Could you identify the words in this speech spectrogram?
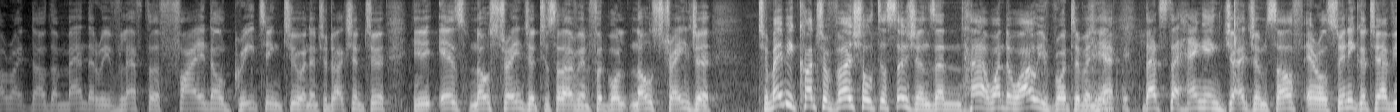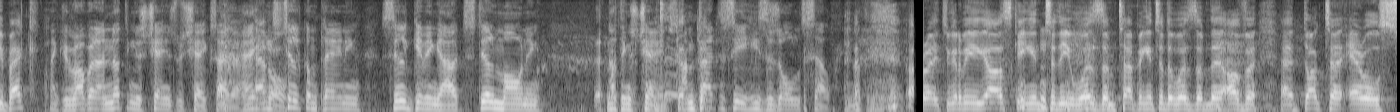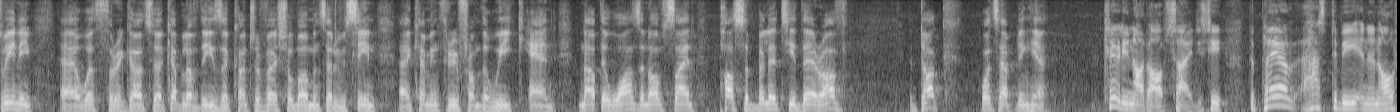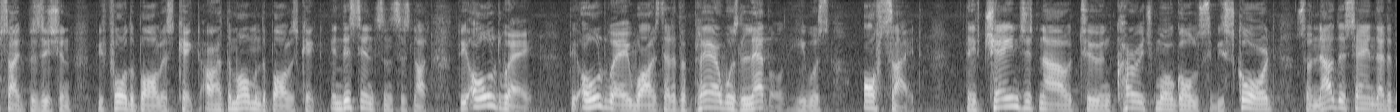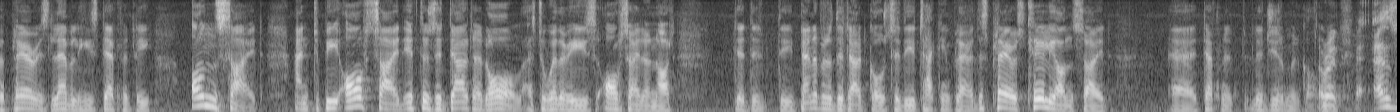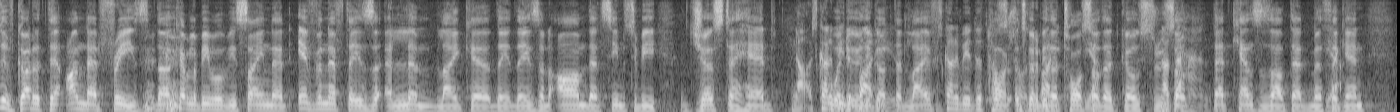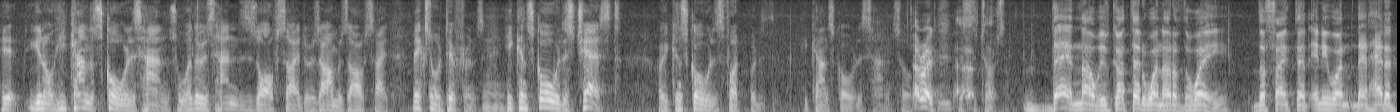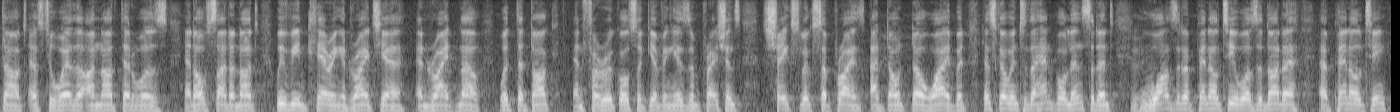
All right, now the man that we've left the final greeting to and introduction to, he is no stranger to South African football, no stranger to maybe controversial decisions, and I wonder why we've brought him in here. That's the hanging judge himself, Errol Sweeney. Good to have you back. Thank you, Robert. And nothing has changed with Shakes either. Eh? He's all. still complaining, still giving out, still moaning. Nothing's changed. I'm glad to see he's his old self. Nothing's changed. All right, we're going to be asking into the wisdom, tapping into the wisdom there of uh, uh, Dr. Errol Sweeney uh, with regard to a couple of these uh, controversial moments that we've seen uh, coming through from the weekend. Now, there was an offside possibility thereof. Doc, what's happening here? Clearly not offside. You see, the player has to be in an offside position before the ball is kicked, or at the moment the ball is kicked. In this instance, it's not. The old way, the old way was that if a player was level, he was offside. They've changed it now to encourage more goals to be scored. So now they're saying that if a player is level, he's definitely onside. And to be offside, if there's a doubt at all as to whether he's offside or not, the, the, the benefit of the doubt goes to the attacking player. This player is clearly onside. Uh, definite, legitimate goal. All right, as we've got it there on that freeze, a couple of people will be saying that even if there's a limb, like uh, there, there's an arm that seems to be just ahead. No, it's gotta be the body. Got that live. It's gotta be the torso, It's got to be the torso Yeah. that goes through. Not so that cancels out that myth Yeah. again. He, you know, he can't score with his hand. So whether his hand is offside or his arm is offside makes no difference. Mm. He can score with his chest or he can score with his foot, but he can't score with his hand. So All right. it's Uh, the torso. Then now we've got that one out of the way. The fact that anyone that had a doubt as to whether or not that was an offside or not, we've been clearing it right here and right now with the doc and Farouk also giving his impressions. Shakes looks surprised. I don't know why, but let's go into the handball incident. Hmm. Was it a penalty? Was it not a, a penalty?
